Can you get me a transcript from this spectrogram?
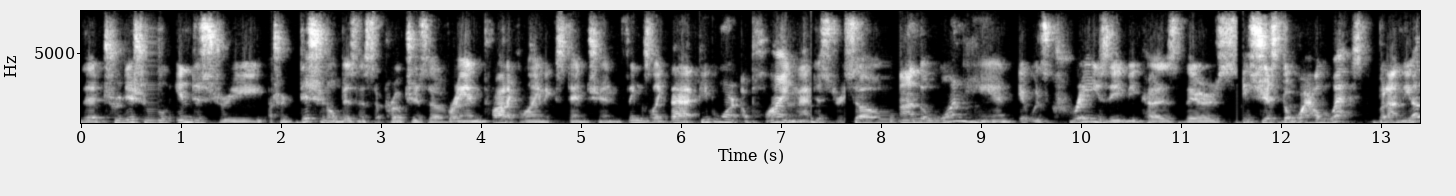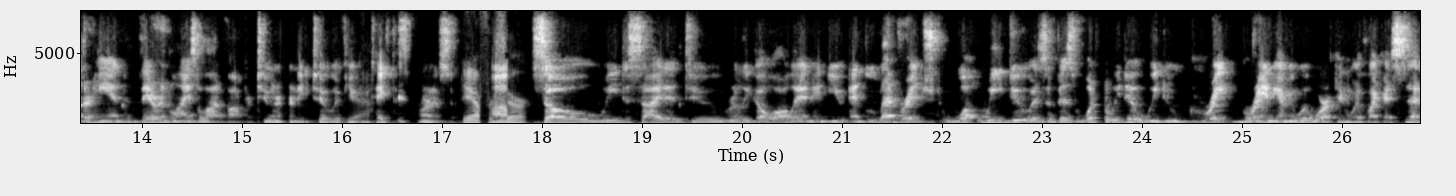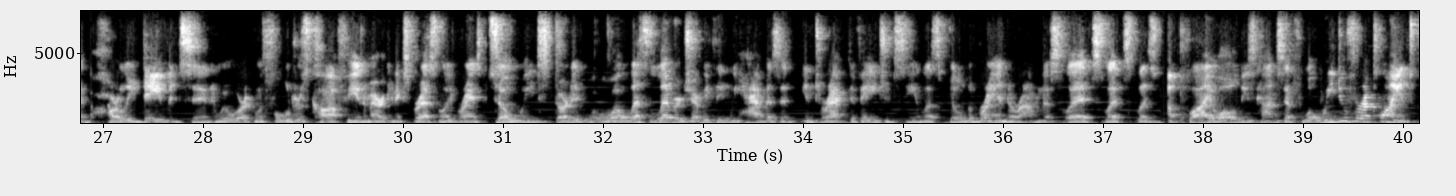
the traditional industry, traditional business approaches of brand product line extension, things like that, people weren't applying that industry. So on the one hand, it was crazy because there's it's just the wild west. But on the other hand, therein lies a lot of opportunity too if you yeah. can take this harness. Yeah, for um, sure. So we decided to really go all all in and you and leveraged what we do as a business. What do we do? We do great branding. I mean, we're working with, like I said, Harley Davidson, and we're working with Folgers Coffee and American Express and all these brands. So we started. Well, let's leverage everything we have as an interactive agency and let's build a brand around this. Let's let's let's apply all these concepts. What we do for our clients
